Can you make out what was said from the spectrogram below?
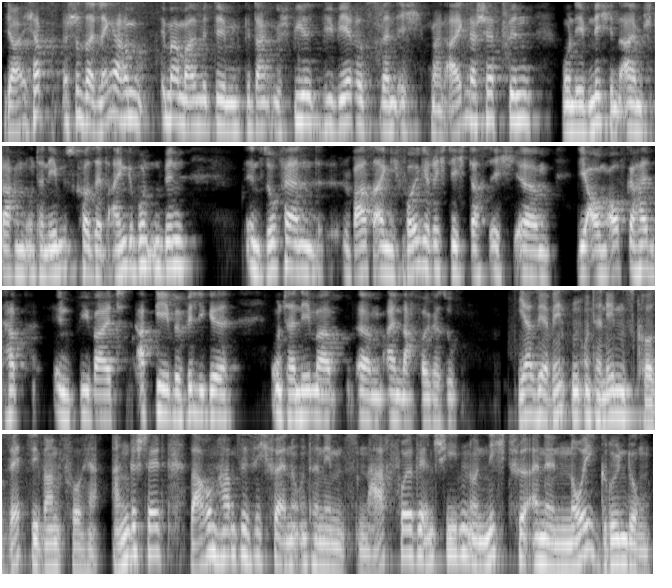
Ja, ich habe schon seit längerem immer mal mit dem Gedanken gespielt, wie wäre es, wenn ich mein eigener Chef bin und eben nicht in einem starren Unternehmenskorsett eingebunden bin. Insofern war es eigentlich folgerichtig, dass ich ähm, die Augen aufgehalten habe, inwieweit abgebewillige Unternehmer ähm, einen Nachfolger suchen. Ja, Sie erwähnten Unternehmenskorsett. Sie waren vorher angestellt. Warum haben Sie sich für eine Unternehmensnachfolge entschieden und nicht für eine Neugründung?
